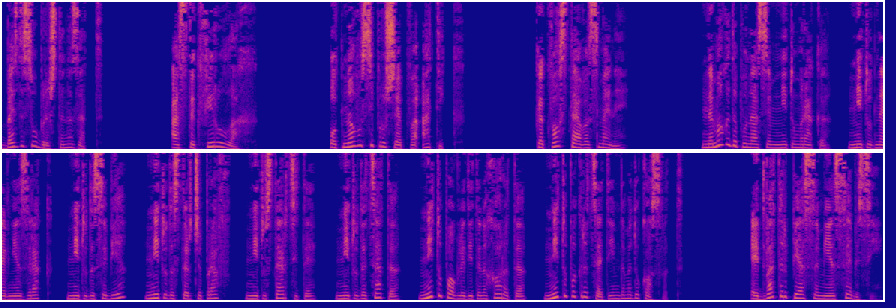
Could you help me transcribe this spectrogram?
без да се обръща назад. Астъкфируллах. Отново си прошепва Атик. Какво става с мене? Не мога да понасям нито мрака, нито дневния зрак, нито да се бия, нито да стърча прав, нито старците, нито децата, нито погледите на хората, нито пък ръцете им да ме докосват. Едва търпя самия себе си.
